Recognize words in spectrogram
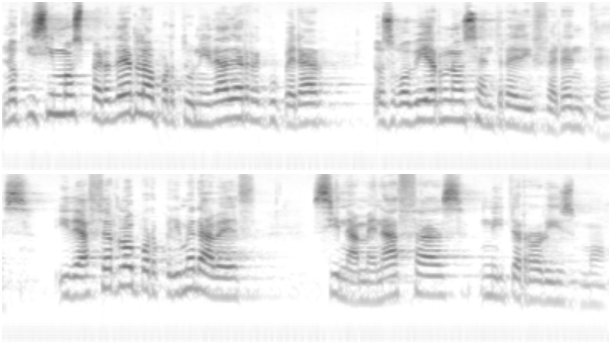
No quisimos perder la oportunidad de recuperar los gobiernos entre diferentes y de hacerlo por primera vez sin amenazas ni terrorismo.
